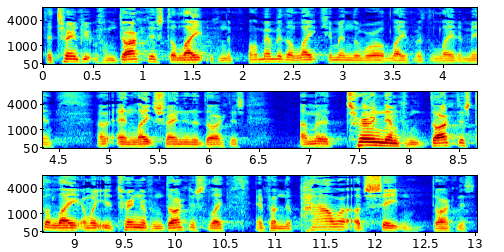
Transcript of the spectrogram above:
to turn people from darkness to light. From the, well, remember the light came in the world, light was the light of man, uh, and light shined in the darkness. I'm going to turn them from darkness to light. I want you to turn them from darkness to light and from the power of Satan, darkness,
